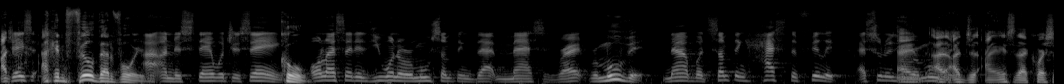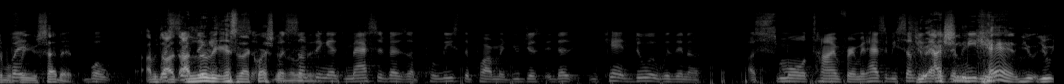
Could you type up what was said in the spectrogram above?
I, Jason- I can fill that void. I understand what you're saying. Cool. All I said is you want to remove something that massive, right? Remove it now, but something has to fill it as soon as you and remove I, it. I, just, I answered that question before But- you said it. But I'm- I- I literally as- answered that question But already. something as massive as a police department, you just it does, you can't do it within a, a small time frame. It has to be something You that is actually immediate. can. You You- you,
